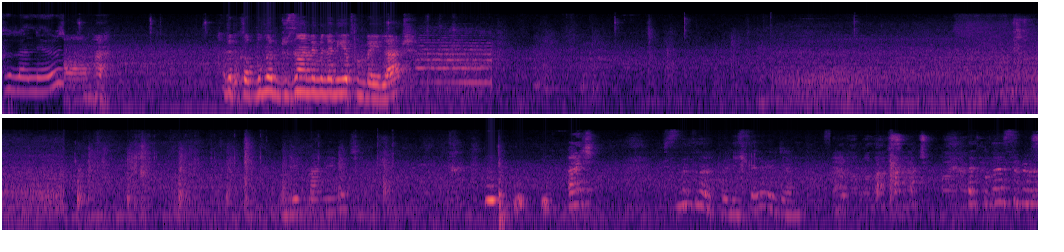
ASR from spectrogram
kullanıyoruz. Hadi bakalım bunların düzenlemelerini yapın beyler. Ay, biz ne kadar polislere vereceğim. Hadi bunları sıkıntı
